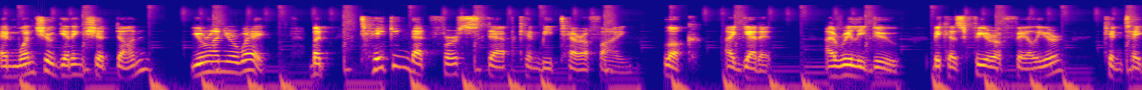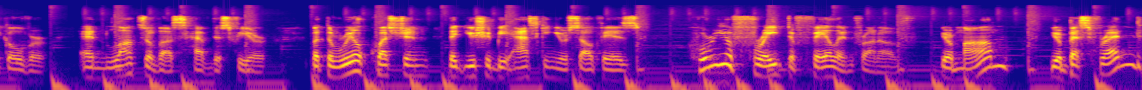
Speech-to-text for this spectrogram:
And once you're getting shit done, you're on your way. But taking that first step can be terrifying. Look, I get it. I really do. Because fear of failure can take over. And lots of us have this fear. But the real question that you should be asking yourself is who are you afraid to fail in front of? Your mom? Your best friend?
